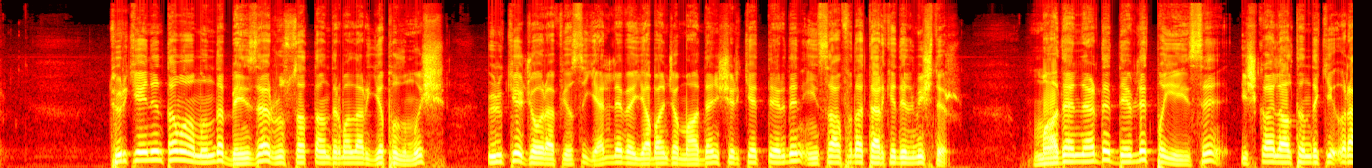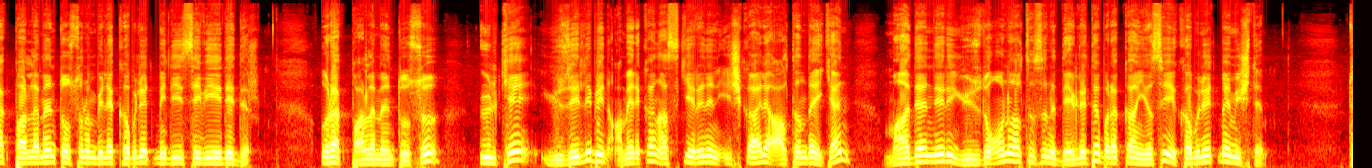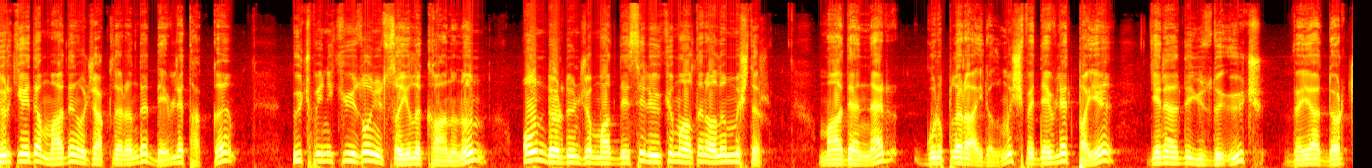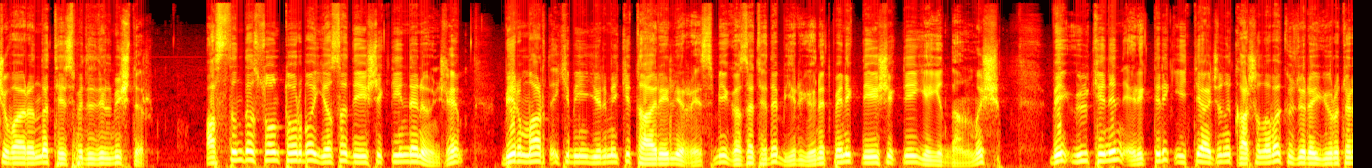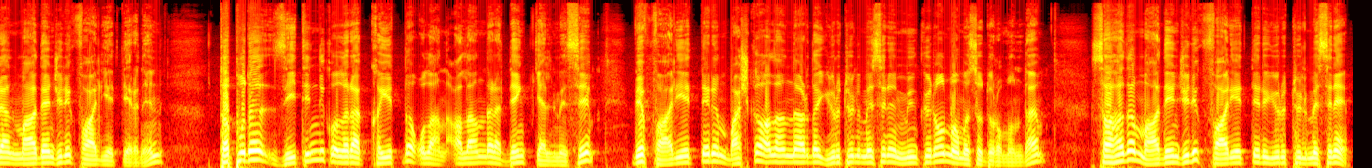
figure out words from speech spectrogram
Türkiye'nin tamamında benzer ruhsatlandırmalar yapılmış, ülke coğrafyası yerli ve yabancı maden şirketlerinin insafına terk edilmiştir. Madenlerde devlet payı ise işgal altındaki Irak parlamentosunun bile kabul etmediği seviyededir. Irak parlamentosu ülke 150 bin Amerikan askerinin işgali altındayken madenlerin %16'sını devlete bırakan yasayı kabul etmemişti. Türkiye'de maden ocaklarında devlet hakkı 3213 sayılı kanunun 14. maddesiyle hüküm altına alınmıştır. Madenler gruplara ayrılmış ve devlet payı genelde %3 veya 4 civarında tespit edilmiştir. Aslında son torba yasa değişikliğinden önce 1 Mart 2022 tarihli resmi gazetede bir yönetmelik değişikliği yayınlanmış ve ülkenin elektrik ihtiyacını karşılamak üzere yürütülen madencilik faaliyetlerinin tapuda zeytinlik olarak kayıtlı olan alanlara denk gelmesi ve faaliyetlerin başka alanlarda yürütülmesinin mümkün olmaması durumunda sahada madencilik faaliyetleri yürütülmesine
